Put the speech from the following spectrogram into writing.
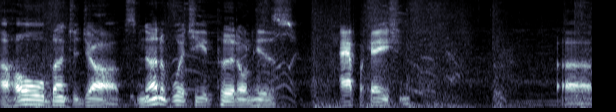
a whole bunch of jobs, none of which he had put on his application. Uh,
